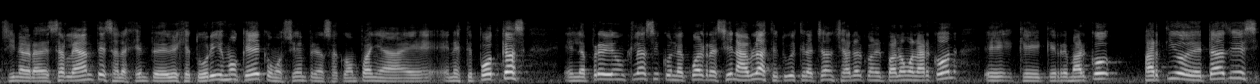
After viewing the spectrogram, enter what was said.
sin agradecerle antes a la gente de Veje Turismo, que como siempre nos acompaña eh, en este podcast. En la previa de un clásico en la cual recién hablaste, tuviste la chance de hablar con el Palomo Alarcón, eh, que remarcó partido de detalles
